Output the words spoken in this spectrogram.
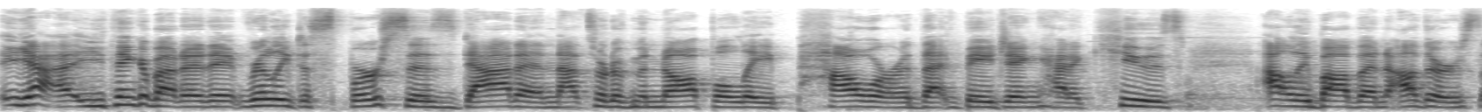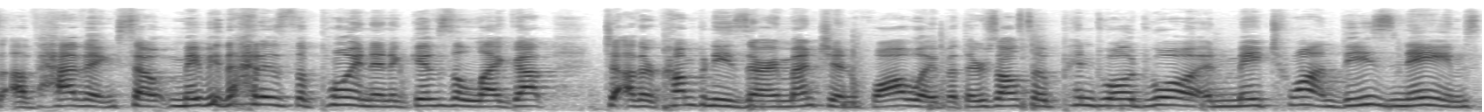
Yeah, you think about it, it really disperses data and that sort of monopoly power that Beijing had accused Alibaba and others of having. So maybe that is the point, and it gives a leg up to other companies there. I mentioned Huawei, but there's also Pinduoduo and Meituan. These names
